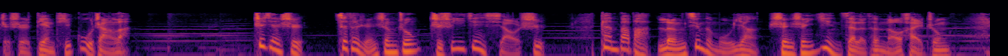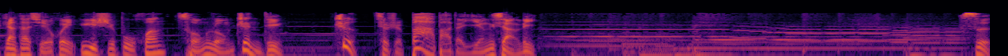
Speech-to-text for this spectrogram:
只是电梯故障了。”这件事在他人生中只是一件小事，但爸爸冷静的模样深深印在了他的脑海中。让他学会遇事不慌、从容镇定，这就是爸爸的影响力。四，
